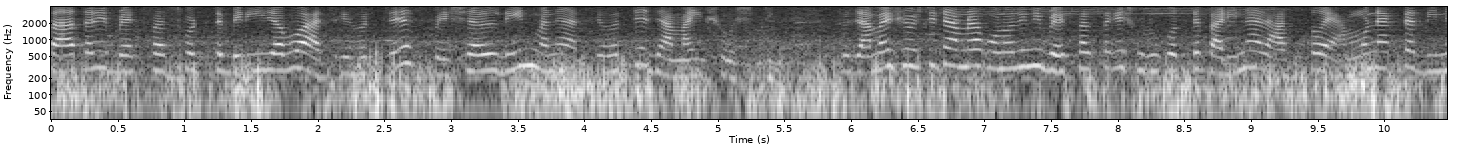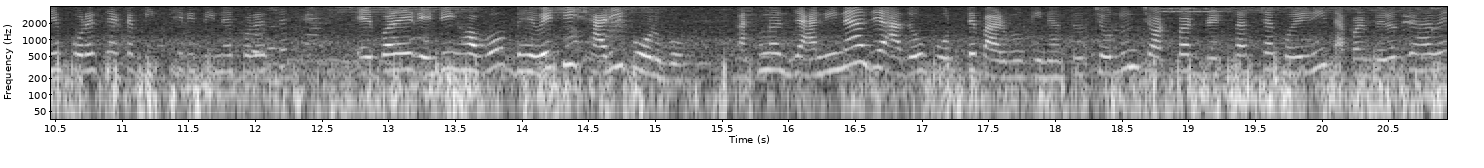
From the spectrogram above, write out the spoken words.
তাড়াতাড়ি ব্রেকফাস্ট করতে বেরিয়ে যাব। আজকে হচ্ছে স্পেশাল দিন। মানে আজকে হচ্ছে জামাই ষষ্ঠী। তো জামাই ষষ্ঠীটা আমরা কোনোদিনই ব্রেকফাস্ট থেকে শুরু করতে পারি না। আর আজ তো এমন একটা দিনে পড়েছে, একটা বিচ্ছিরি দিনে পড়েছে। এরপরে রেডি হব, ভেবেছি শাড়ি পরবো। এখনও জানি না যে আদৌ পরতে পারব কি না তো চলুন চটপট ব্রেকফাস্টটা করে নিই, তারপর বেরোতে হবে।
